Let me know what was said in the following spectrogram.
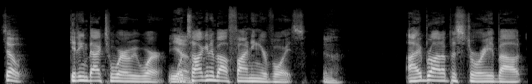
So, getting back to where we were, Yeah. we're talking about finding your voice. Yeah. I brought up a story about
